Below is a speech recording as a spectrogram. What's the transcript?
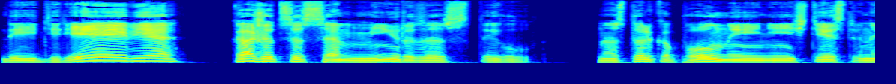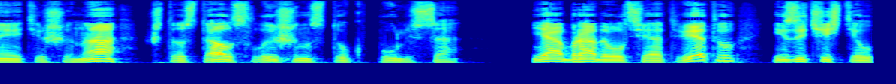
да и деревья. Кажется, сам мир застыл. Настолько полная и неестественная тишина, что стал слышен стук пульса. Я обрадовался ответу и зачистил.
